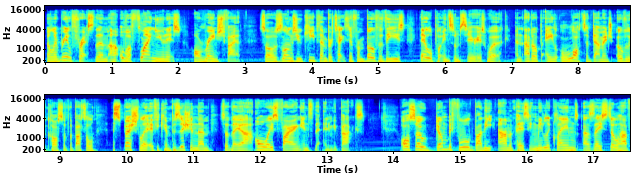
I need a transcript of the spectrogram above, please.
The only real threats to them are other flying units or ranged fire, so as long as you keep them protected from both of these, they will put in some serious work and add up a lot of damage over the course of the battle, especially if you can position them so they are always firing into the enemy backs. Also, don't be fooled by the armor-piercing melee claims, as they still have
